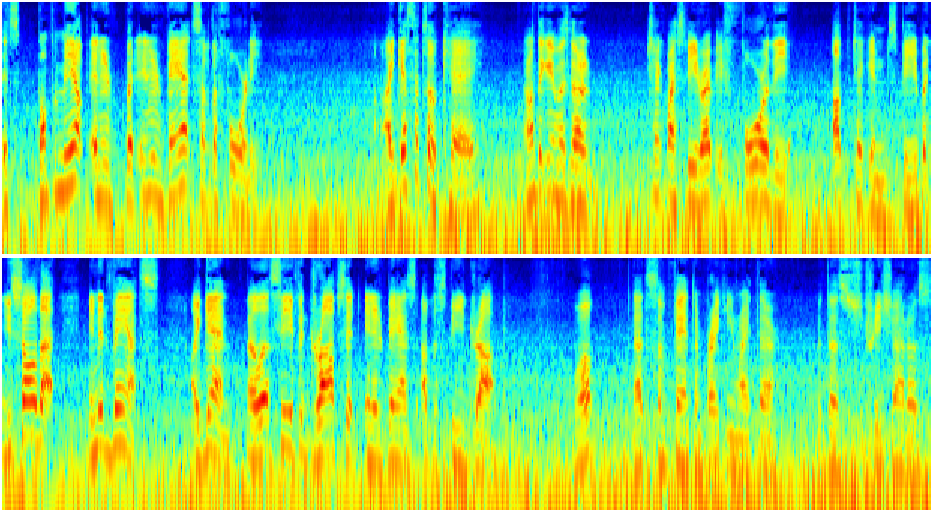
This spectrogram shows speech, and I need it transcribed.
it's bumping me up in but in advance of the 40 I guess that's okay. I don't think anyone's going to check my speed right before the uptick in speed, but you saw that in advance. Again, now let's see if it drops it in advance of the speed drop. Well, that's some phantom braking right there with those tree shadows.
